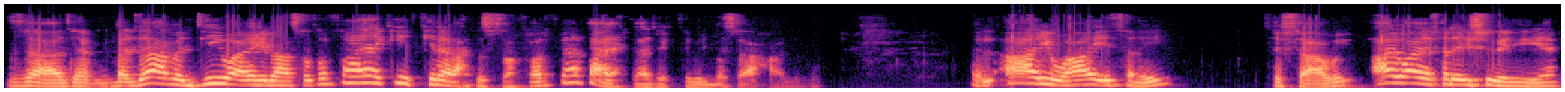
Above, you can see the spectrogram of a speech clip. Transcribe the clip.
زائد ما دام ال dy هنا صفر فهي أكيد كلها راح تتصفر فما يحتاج اكتب المساحة. ال Iy 3 تساوي Iy 3 شنو هي؟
